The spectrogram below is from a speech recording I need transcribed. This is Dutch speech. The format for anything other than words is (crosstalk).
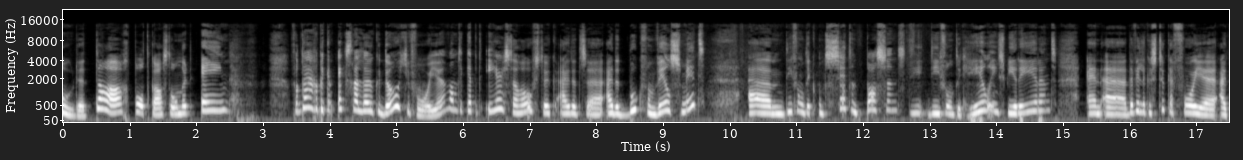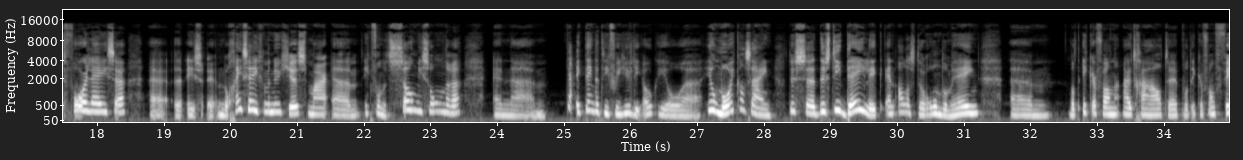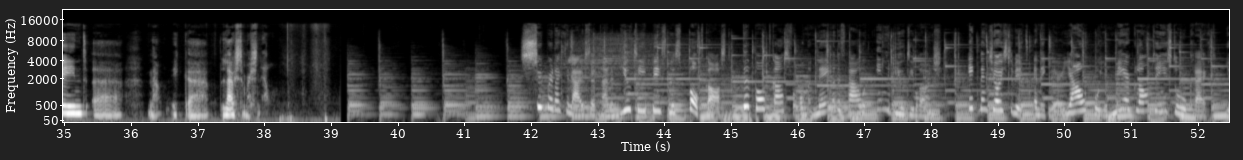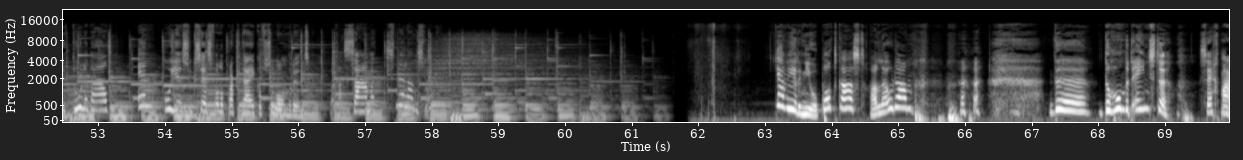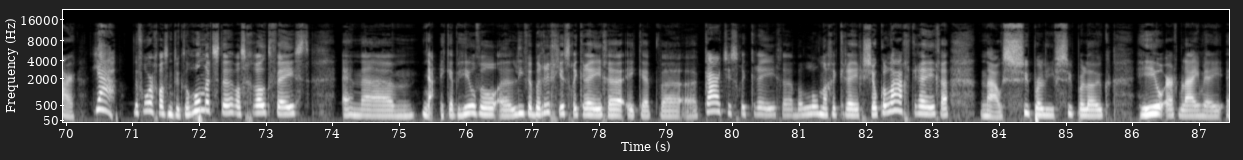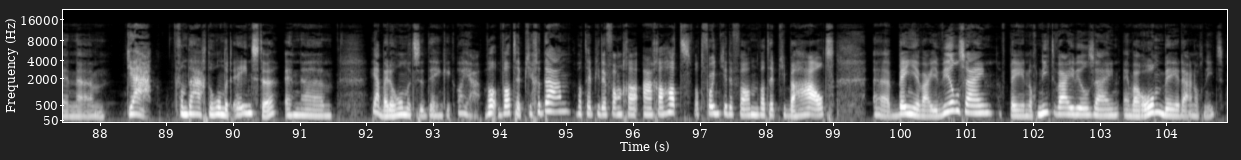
Goedendag, podcast 101. Vandaag heb ik een extra leuk cadeautje voor je, want ik heb het eerste hoofdstuk uit het, uh, uit het boek van Will Smith. Um, die vond ik ontzettend passend, die, die vond ik heel inspirerend. En uh, daar wil ik een stuk voor je uit voorlezen. Uh, is nog geen zeven minuutjes, maar um, ik vond het zo'n bijzondere. En... Um, ja, ik denk dat die voor jullie ook heel, uh, heel mooi kan zijn. Dus, uh, dus die deel ik en alles er rondomheen. Um, wat ik ervan uitgehaald heb, wat ik ervan vind. Uh, nou, ik luister maar snel. Super dat je luistert naar de Beauty Business Podcast. De podcast voor ondernemende vrouwen in de beautybranche. Ik ben Joyce de Wit en ik leer jou hoe je meer klanten in je stoel krijgt, je doelen behaalt en hoe je een succesvolle praktijk of salon runt. We gaan samen snel aan de slag. Ja, weer een nieuwe podcast. Hallo dan. (laughs) De, de 101ste, zeg maar. Ja, de vorige was natuurlijk de honderdste, was groot feest. En uh, ja, ik heb heel veel uh, lieve berichtjes gekregen. Ik heb uh, kaartjes gekregen, ballonnen gekregen, chocola gekregen. Nou, super lief, super leuk. Heel erg blij mee. En uh, ja, vandaag de 101ste. En ehm, ja, bij de honderdste denk ik, oh ja, wat, wat heb je gedaan? Wat heb je ervan aan gehad? Wat vond je ervan? Wat heb je behaald? Uh, ben je waar je wil zijn? Of ben je nog niet waar je wil zijn? En waarom ben je daar nog niet?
